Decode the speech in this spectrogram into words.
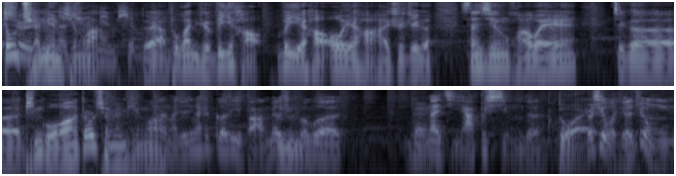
都全面屏了全面屏，对啊，不管你是 V 好，V 也好，O 也好，还是这个三星、华为、这个苹果，都是全面屏了。但感觉应该是个例吧，没有听说过耐挤压不行的。对而且我觉得这种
